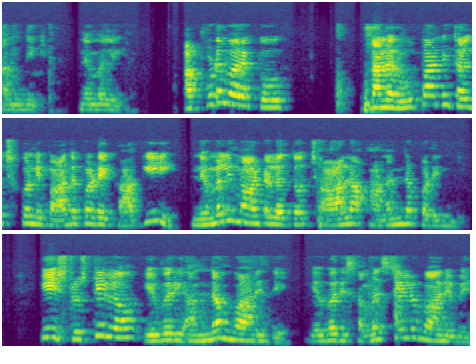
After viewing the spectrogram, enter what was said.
అంది నెమలి. అప్పుడు వరకు తన రూపాన్ని తలుచుకొని బాధపడే కాకి నెమలి మాటలతో చాలా ఆనందపడింది. ఈ సృష్టిలో ఎవరి అందం వారిదే ఎవరి సమస్యలు వారివే.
